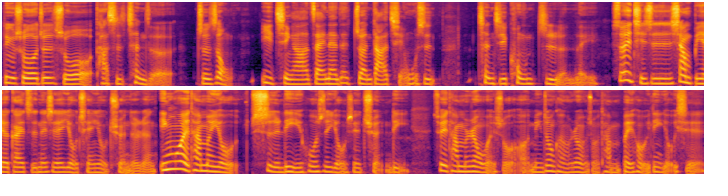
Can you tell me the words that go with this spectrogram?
例如说，就是说他是趁着就是这种疫情啊灾难在赚大钱，或是趁机控制人类。所以其实像比尔盖茨那些有钱有权的人，因为他们有势力或是有一些权力，所以他们认为说，呃，民众可能认为说他们背后一定有一些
